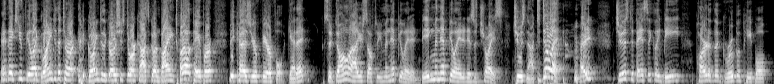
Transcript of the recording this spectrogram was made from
It makes you feel like going to the tor- going to the grocery store, Costco, and buying toilet paper because you're fearful. Get it? So don't allow yourself to be manipulated. Being manipulated is a choice. Choose not to do it, right? Choose to basically be part of the group of people,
